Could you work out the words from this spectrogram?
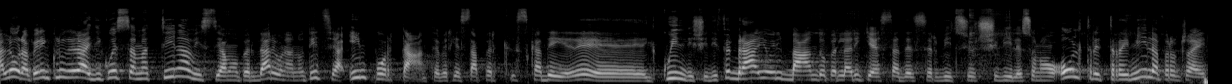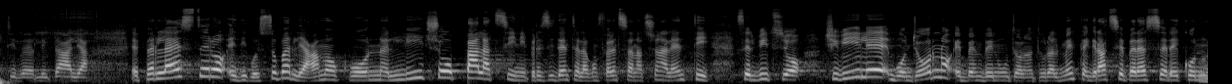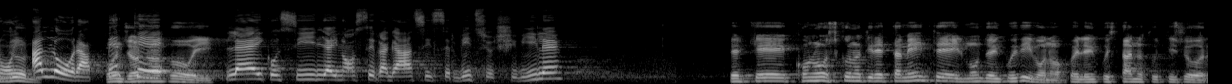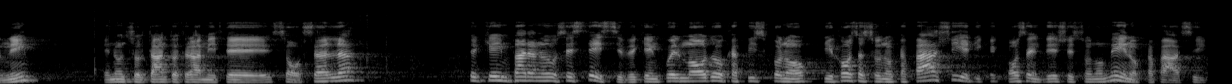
Allora, per includerai di questa mattina vi stiamo per dare una notizia importante perché sta per scadere eh, il 15 di febbraio il bando per la richiesta del servizio civile. Sono oltre 3.000 progetti per l'Italia e per l'estero e di questo parliamo con Licio Palazzini, Presidente della Conferenza Nazionale Enti Servizio Civile. Buongiorno e benvenuto naturalmente, grazie per essere con Buongiorno. noi. Allora, voi. lei consiglia ai nostri ragazzi il servizio civile? Perché conoscono direttamente il mondo in cui vivono, quello in cui stanno tutti i giorni e non soltanto tramite social, perché imparano se stessi, perché in quel modo capiscono di cosa sono capaci e di che cosa invece sono meno capaci.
